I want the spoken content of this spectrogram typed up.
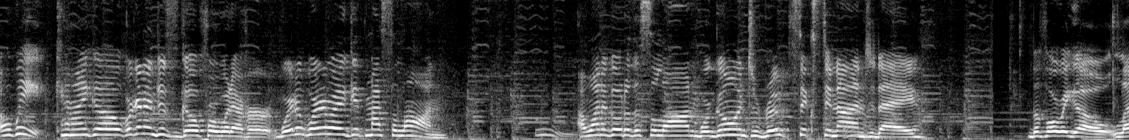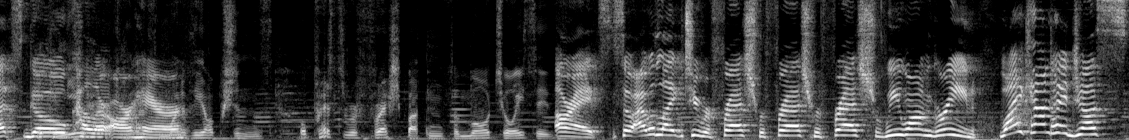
oh wait, can I go? We're gonna just go for whatever. Where do, where do I get my salon? I wanna go to the salon. We're going to Route 69 today. Before we go, let's go Pick a new color our hair. One of the options, or press the refresh button for more choices. All right, so I would like to refresh, refresh, refresh. We want green. Why can't I just,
